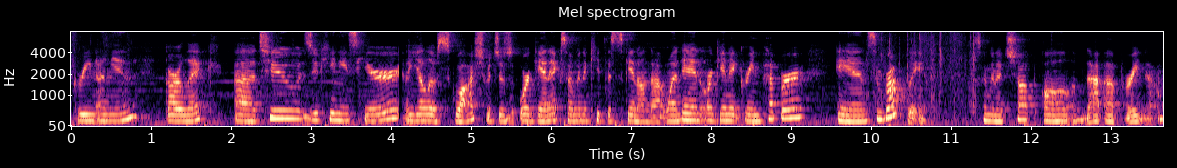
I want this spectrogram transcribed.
green onion, garlic, uh, two zucchinis here, a yellow squash, which is organic, so I'm gonna keep the skin on that one, and organic green pepper, and some broccoli. So I'm gonna chop all of that up right now.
